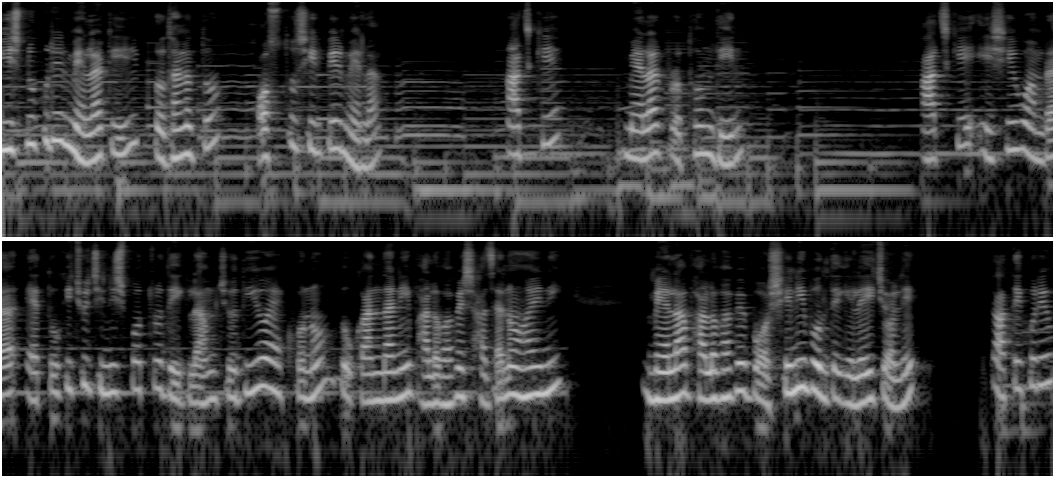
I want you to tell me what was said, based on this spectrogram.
বিষ্ণুপুরের মেলাটি প্রধানত হস্তশিল্পের মেলা। আজকে মেলার প্রথম দিন। আজকে এসেও আমরা এত কিছু জিনিসপত্র দেখলাম, যদিও এখনও দোকানদানি ভালোভাবে সাজানো হয়নি, মেলা ভালোভাবে বসেনি বলতে গেলেই চলে। তাতে করেও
